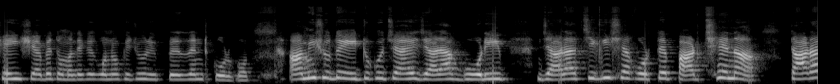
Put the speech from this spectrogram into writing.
সেই হিসাবে তোমাদেরকে কোনো কিছু রিপ্রেজেন্ট করব। আমি শুধু এইটুকু চাই যারা গরিব, যারা চিকিৎসা করতে পারছে না, তারা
